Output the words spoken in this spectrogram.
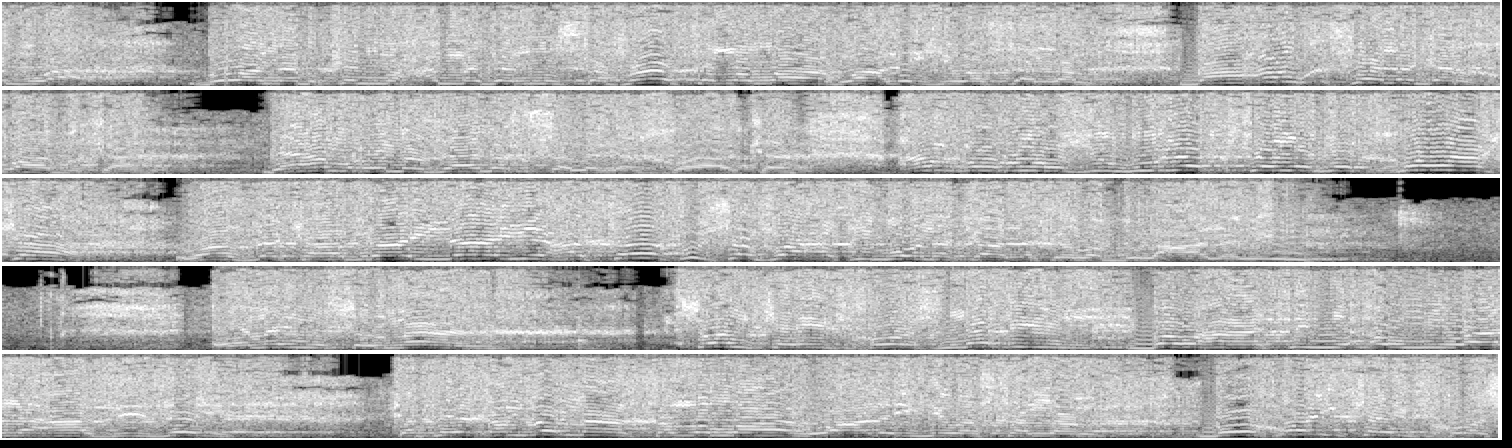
نبوة برونا بكن محمد المصطفى صلى الله عليه وسلم. با أقصى لقر خوابك دا أمر رمضان أقصى لقر خواك أمر وجبون أقصى لقر خواك وازدك أبراي ناي عتاك شفاعة بونك لك رب العالمين ئێمەی مسلمان چۆن کەیف خۆش نەبین بەو هاتنی ئەو میوانە ئازیزەی کە صلى الله عليه وسلم بۆ خۆی کەیف خۆش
